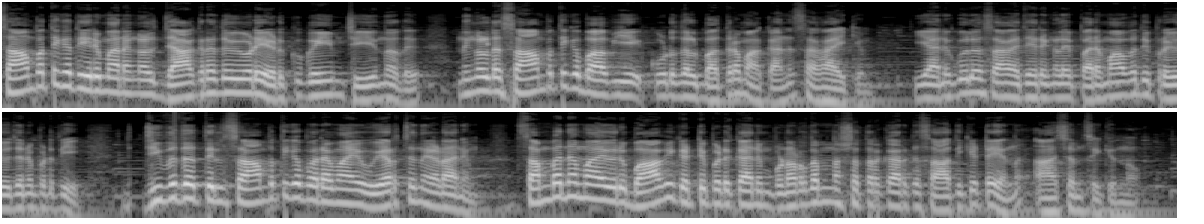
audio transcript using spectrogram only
സാമ്പത്തിക തീരുമാനങ്ങൾ ജാഗ്രതയോടെ എടുക്കുകയും ചെയ്യുന്നത് നിങ്ങളുടെ സാമ്പത്തിക ഭാവിയെ കൂടുതൽ ഭദ്രമാക്കാൻ സഹായിക്കും. ഈ അനുകൂല സാഹചര്യങ്ങളെ പരമാവധി പ്രയോജനപ്പെടുത്തി ജീവിതത്തിൽ സാമ്പത്തികപരമായ ഉയർച്ച നേടാനും സമ്പന്നമായ ഒരു ഭാവി കെട്ടിപ്പടുക്കാനും പുണർദം നക്ഷത്രക്കാർക്ക് സാധിക്കട്ടെ എന്ന് ആശംസിക്കുന്നു.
